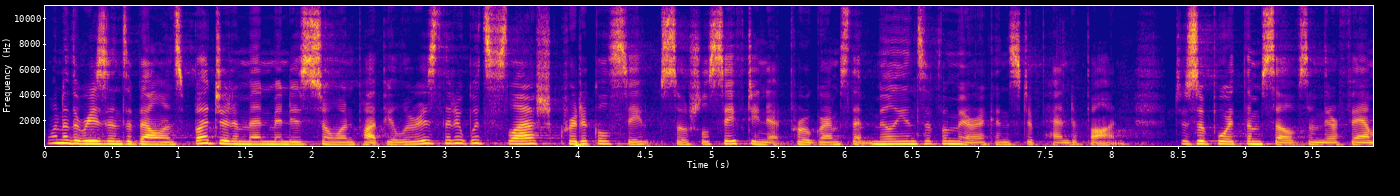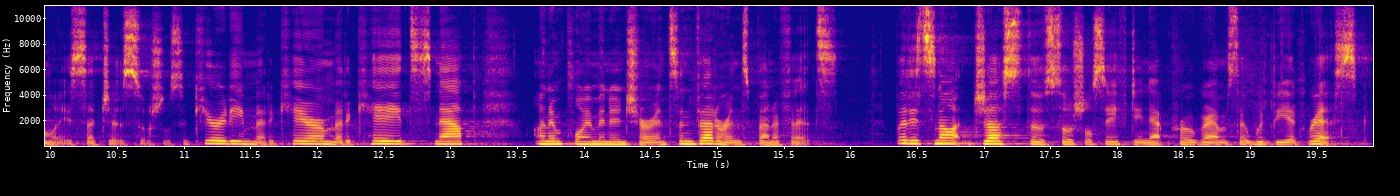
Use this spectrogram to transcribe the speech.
One of the reasons a balanced budget amendment is so unpopular is that it would slash critical safe social safety net programs that millions of Americans depend upon to support themselves and their families, such as Social Security, Medicare, Medicaid, SNAP, unemployment insurance, and veterans benefits. But it's not just those social safety net programs that would be at risk.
